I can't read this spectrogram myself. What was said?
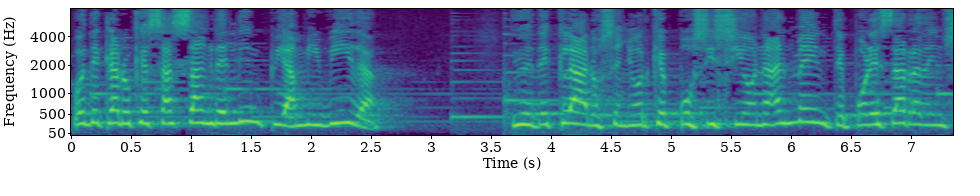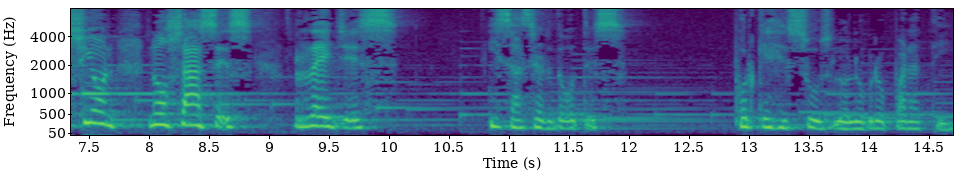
Hoy declaro que esa sangre limpia mi vida. Y hoy declaro, Señor, que posicionalmente por esa redención nos haces reyes y sacerdotes. Porque Jesús lo logró para ti.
